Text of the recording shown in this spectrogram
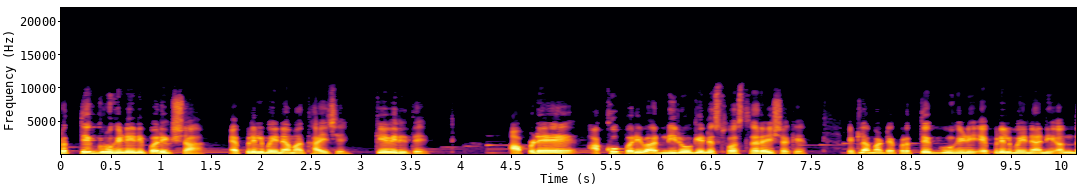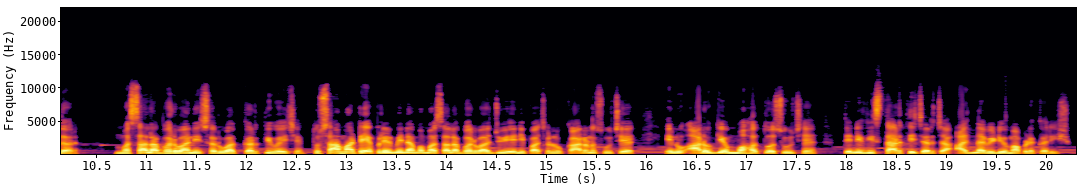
પ્રત્યેક ગૃહિણીની પરીક્ષા એપ્રિલ મહિનામાં થાય છે. કેવી રીતે? આપણે આખો પરિવાર નિરોગી અને સ્વસ્થ રહી શકે એટલા માટે પ્રત્યેક ગૃહિણી એપ્રિલ મહિનાની અંદર મસાલા ભરવાની શરૂઆત કરતી હોય છે. તો શા માટે એપ્રિલ મહિનામાં મસાલા ભરવા જોઈએ? એની પાછળનું કારણ શું છે? એનું આરોગ્ય મહત્વ શું છે? તેની વિસ્તારથી ચર્ચા આજના વિડીયોમાં આપણે કરીશું.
